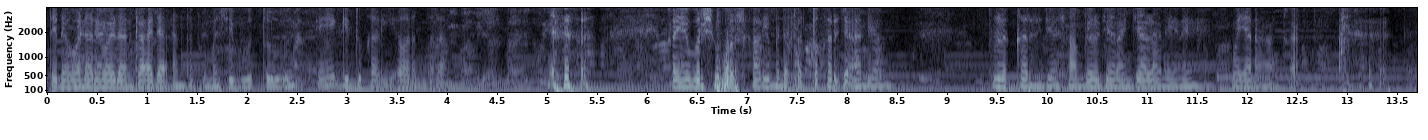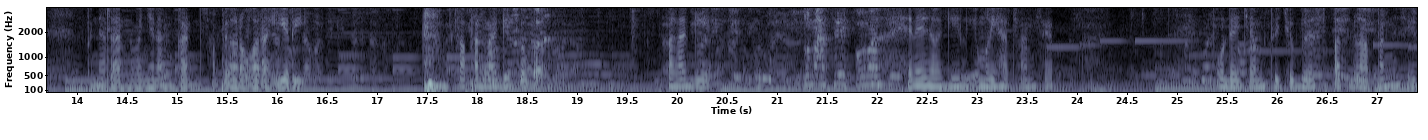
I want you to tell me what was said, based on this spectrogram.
Tidak menerima dan keadaan tapi masih butuh. Kayaknya gitu kali ya orang-orang. Kayaknya bersyukur sekali mendapat pekerjaan yang bekerja sambil jalan-jalan ini menyenangkan. Beneran menyenangkan sampai orang-orang iri. Kapan lagi coba? Apalagi ya? Ini lagi melihat sunset. Udah jam 17.48 sih.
